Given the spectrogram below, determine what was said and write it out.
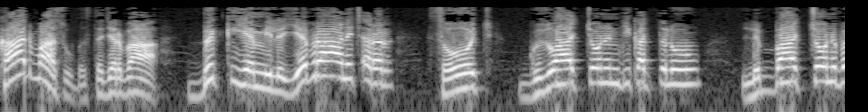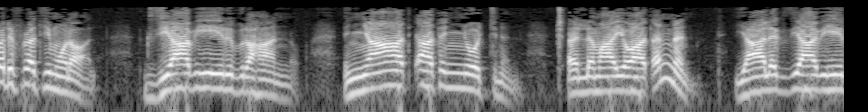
ከአድማሱ በስተጀርባ ብቅ የሚል የብርሃን ጨረር ሰዎች ጉዞአቸውን እንዲቀጥሉ ልባቸውን በድፍረት ይሞላዋል። እግዚአብሔር ብርሃን ነው። እኛ ኀጢአተኞች ነን ጨለማ የዋጠነን ያለ እግዚአብሔር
